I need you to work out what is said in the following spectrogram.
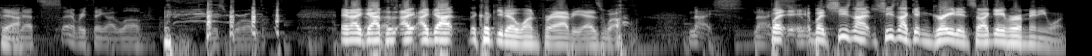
I Yeah. mean, that's everything I love in this world. And I got the I, I got the cookie dough one for Abby as well. Nice, nice. But but she's not she's not getting graded, so I gave her a mini one.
